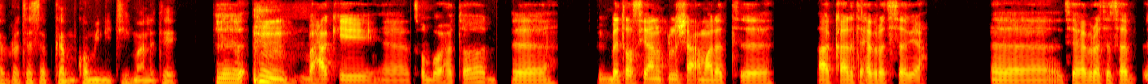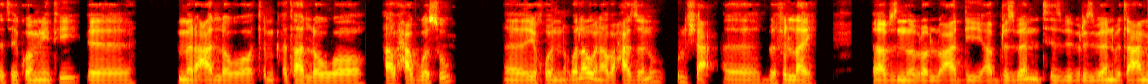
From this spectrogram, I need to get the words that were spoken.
ሕብረተሰብ ከም ኮሚኒቲ ማለት እየ ብሓቂ ጽቡቅ ሕቶ ቤተክርስትያን ኩሉ ሻዕ ማለት ኣካል እቲ ሕብረተሰብ እያ እቲ ሕብረተሰብ እቲ ኮሚኒቲ መርዓ ኣለዎ ጥምቀት ኣለዎ ኣብ ሓጎሱ ይኹን ወላ እውን ኣብ ሓዘኑ ኩሉ ሻዕ ብፍላይ ኣብዚ ንነብረሉ ዓዲ ኣብ ብሪዝበን እቲ ህዝቢ ብሪዝበን ብጣዕሚ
